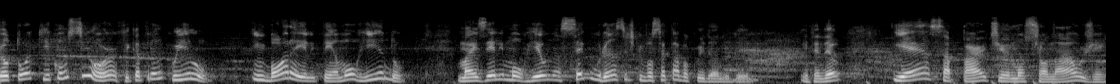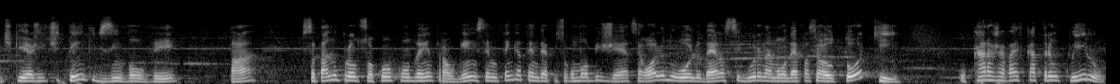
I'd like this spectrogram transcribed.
eu estou aqui com o senhor, fica tranquilo. Embora ele tenha morrido, mas ele morreu na segurança de que você estava cuidando dele. Entendeu? E é essa parte emocional, gente, que a gente tem que desenvolver, tá? Você está no pronto-socorro, quando entra alguém, você não tem que atender a pessoa como objeto. Você olha no olho dela, segura na mão dela e fala assim: Ó, eu tô aqui. O cara já vai ficar tranquilo.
